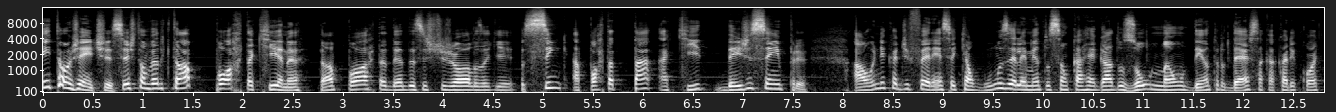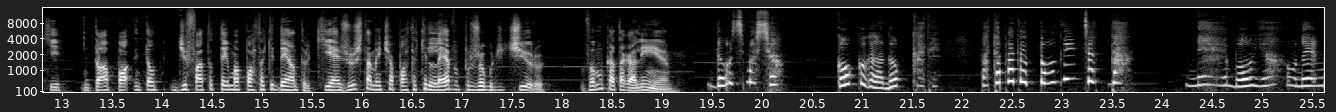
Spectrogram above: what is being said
Então, gente, vocês estão vendo que tem uma porta aqui, né? Tem uma porta dentro desses tijolos aqui. Sim, a porta tá aqui desde sempre. A única diferença é que alguns elementos são carregados ou não dentro dessa cacaricó aqui. Então, então, de fato, tem uma porta aqui dentro, que é justamente a porta que leva pro jogo de tiro. Vamos catar a galinha? どうしましょうゴッコがどっかでパタパタ飛んでいっちゃった ねえ坊やお願い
